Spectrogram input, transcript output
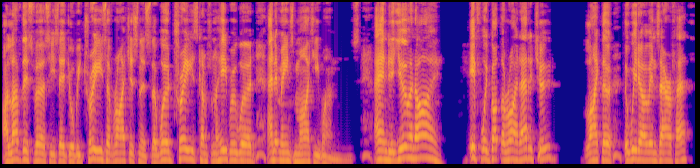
I love this verse. He said, you'll be trees of righteousness. The word trees comes from the Hebrew word and it means mighty ones. And you and I, if we've got the right attitude, like the, the widow in Zarephath,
